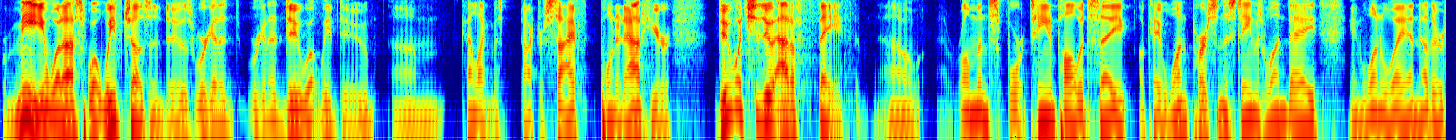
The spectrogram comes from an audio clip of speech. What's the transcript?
for me, what us, what we've chosen to do is we're gonna we're gonna do what we do, um, kind of like Mr. Dr. Seif pointed out here. Do what you do out of faith. Uh, Romans 14, Paul would say, okay, one person esteems one day in one way, another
